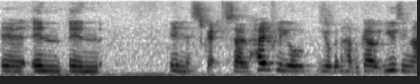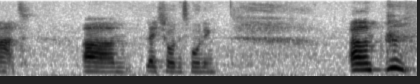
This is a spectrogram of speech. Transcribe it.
in, in, in the script. So hopefully you're, you're going to have a go at using that um, later on this morning. Um,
